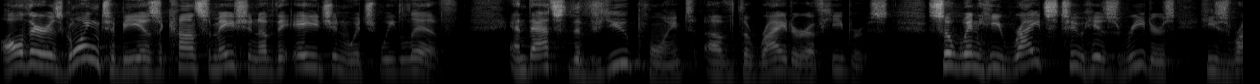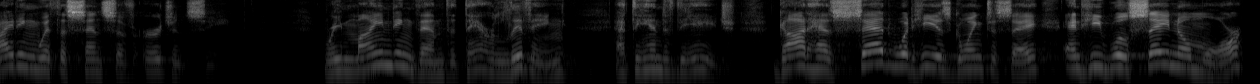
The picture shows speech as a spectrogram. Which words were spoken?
All there is going to be is a consummation of the age in which we live. And that's the viewpoint of the writer of Hebrews. So when he writes to his readers, he's writing with a sense of urgency, reminding them that they are living at the end of the age. God has said what he is going to say, and he will say no more.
